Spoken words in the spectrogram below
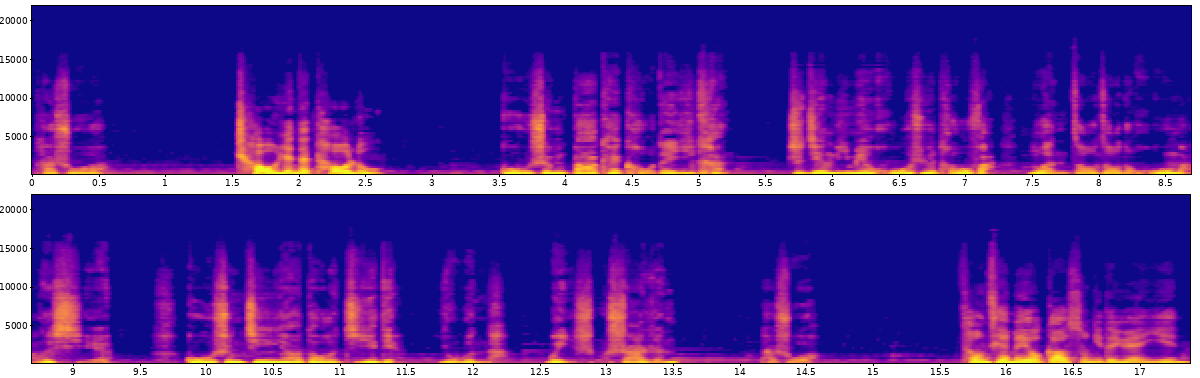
他说：“仇人的头颅。”顾生扒开口袋一看，只见里面胡须头发乱糟糟的，糊满了血。顾生惊讶到了极点，又问他为什么杀人。他说：“从前没有告诉你的原因，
